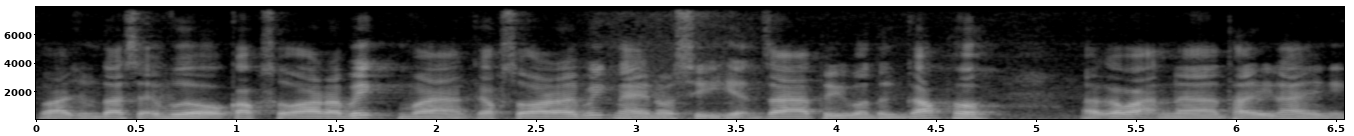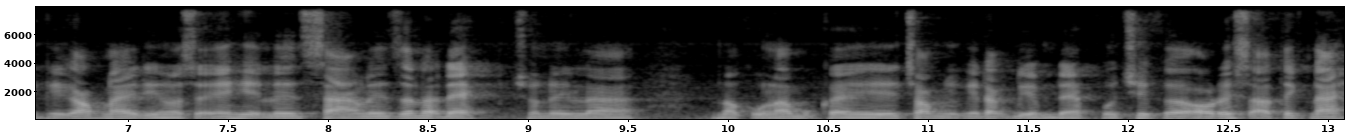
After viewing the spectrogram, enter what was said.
và chúng ta sẽ vừa có cọc số Arabic và cọc số Arabic này nó chỉ hiện ra tùy vào từng góc thôi. Và các bạn à, thấy này những cái góc này thì nó sẽ hiện lên sáng lên rất là đẹp cho nên là nó cũng là một cái trong những cái đặc điểm đẹp của chiếc ờ, Oris Arctic này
